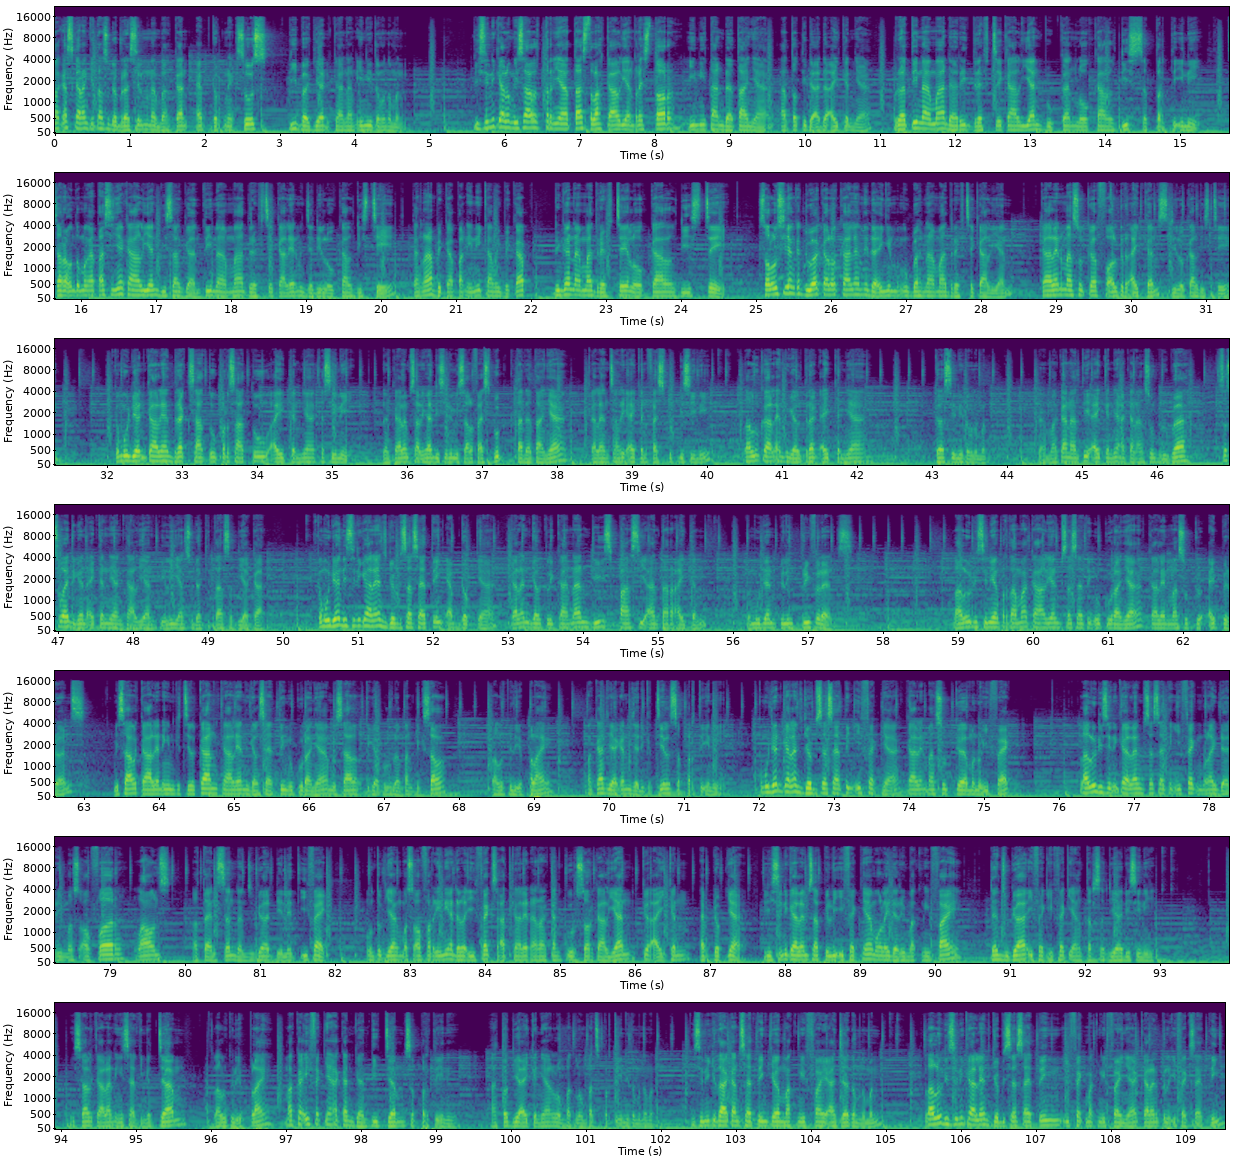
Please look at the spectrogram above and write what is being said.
Maka sekarang kita sudah berhasil menambahkan App Dock Nexus di bagian kanan ini teman-teman. Di sini kalau misal ternyata setelah kalian restore ini tanda tanya atau tidak ada ikonnya, berarti nama dari drive C kalian bukan local disk seperti ini. Cara untuk mengatasinya kalian bisa ganti nama drive C kalian menjadi local disk C karena backupan ini kami backup dengan nama drive C local disk C. Solusi yang kedua kalau kalian tidak ingin mengubah nama drive C kalian, kalian masuk ke folder icons di local disk C, Kemudian kalian drag satu persatu ikonnya ke sini. Nah, kalian bisa lihat di sini misal Facebook tanda tanya, kalian cari icon Facebook di sini, lalu kalian tinggal drag ikonnya ke sini, teman-teman. Nah, maka nanti ikonnya akan langsung berubah sesuai dengan icon yang kalian pilih yang sudah kita sediakan. Kemudian di sini kalian juga bisa setting app dock-nya. Kalian tinggal klik kanan di spasi antara icon, kemudian pilih preference. Lalu di sini yang pertama kalian bisa setting ukurannya, kalian masuk ke appearance. Misal kalian ingin kecilkan, kalian tinggal setting ukurannya, misal 38 pixel, lalu pilih apply, maka dia akan menjadi kecil seperti ini. Kemudian kalian juga bisa setting efeknya, kalian masuk ke menu efek. Lalu di sini kalian bisa setting efek mulai dari mouse over, launch, attention dan juga delete effect. Untuk yang mouse over ini adalah efek saat kalian arahkan kursor kalian ke icon app dock-nya. Di sini kalian bisa pilih efeknya mulai dari magnify dan juga efek-efek yang tersedia di sini. Misal kalian ingin setting ke jam, lalu pilih apply, maka efeknya akan ganti jam seperti ini. Atau dia ikonnya lompat-lompat seperti ini teman-teman. Di sini kita akan setting ke magnify aja teman-teman. Lalu di sini kalian juga bisa setting efek magnify-nya, kalian pilih efek setting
